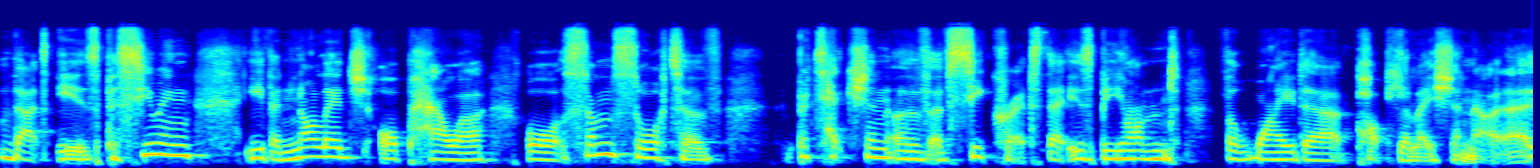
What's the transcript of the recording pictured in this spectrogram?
that is pursuing either knowledge or power or some sort of protection of, of secret that is beyond the wider population. Uh,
